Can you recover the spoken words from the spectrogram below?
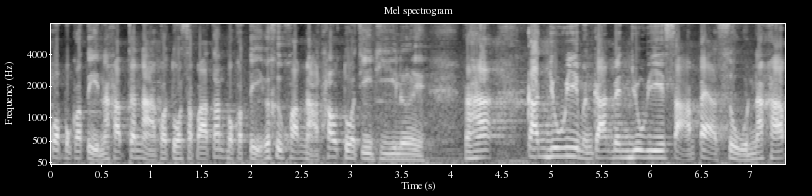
กว่าปกตินะครับ จะหนากว่าตัวสปาร์ตันปกติก็คือความหนาเท่าตัว GT เลยนะฮะการ UV เหมือนกันเป็น UV 380 นะครับ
